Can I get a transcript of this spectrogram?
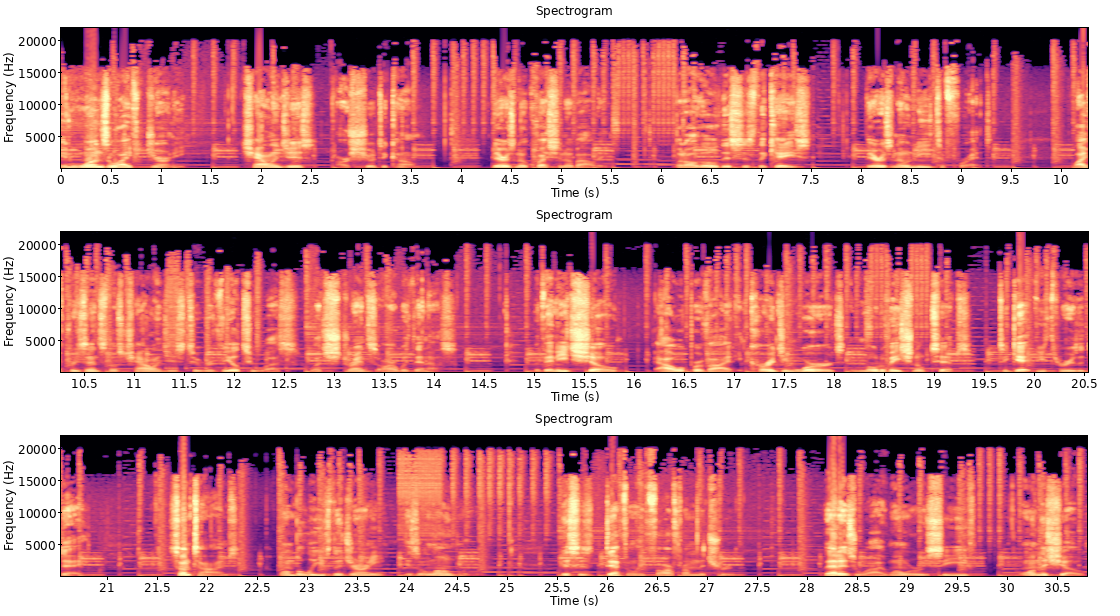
In one's life journey, challenges are sure to come. There is no question about it. But although this is the case, there is no need to fret. Life presents those challenges to reveal to us what strengths are within us. Within each show, Al will provide encouraging words and motivational tips to get you through the day. Sometimes one believes the journey is a lonely one. This is definitely far from the truth. That is why one will receive on the show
